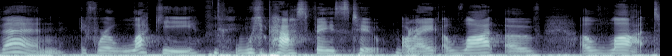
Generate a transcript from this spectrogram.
Then, if we're lucky, we pass phase two. All Right. right. A lot of a lot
